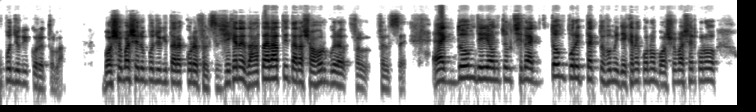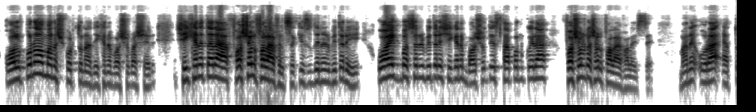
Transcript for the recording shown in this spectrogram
উপযোগী করে তোলা। বসবাসের উপযোগী তারা করে ফেলছে। সেখানে রাতারাতি তারা শহর ঘুরে ফেলছে। একদম যেই অঞ্চল ছিল একদম পরিত্যক্ত ভূমি যেখানে কোনো বসবাসের কোনো কল্পনাও মানুষ করতো না যেখানে বসবাসের, সেইখানে তারা ফসল ফলায় ফেলছে কিছুদিনের ভিতরেই। কয়েক বছরের ভিতরে সেখানে বসতি স্থাপন কইরা ফসল-টসল ফলায় ফেলাইছে। মানে ওরা এত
